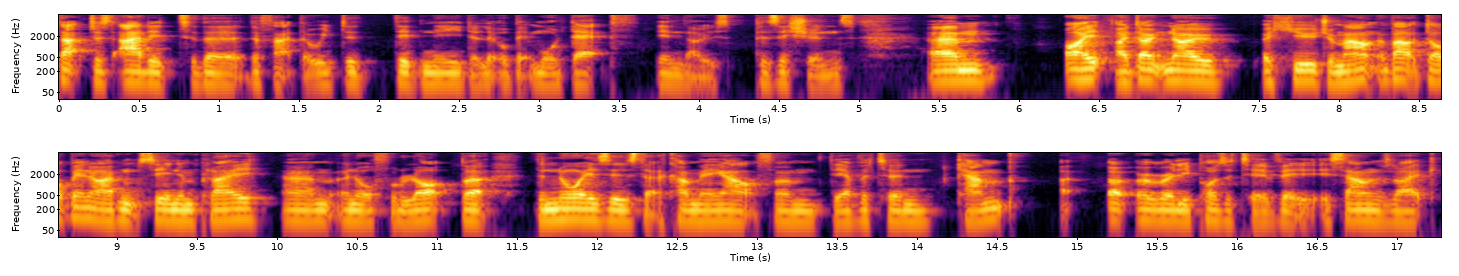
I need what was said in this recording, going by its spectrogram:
that just added to the the fact that we did did need a little bit more depth in those positions um, I, I don't know a huge amount about Dobbin. I haven't seen him play um, an awful lot, but the noises that are coming out from the Everton camp are, are really positive. It, it, sounds like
